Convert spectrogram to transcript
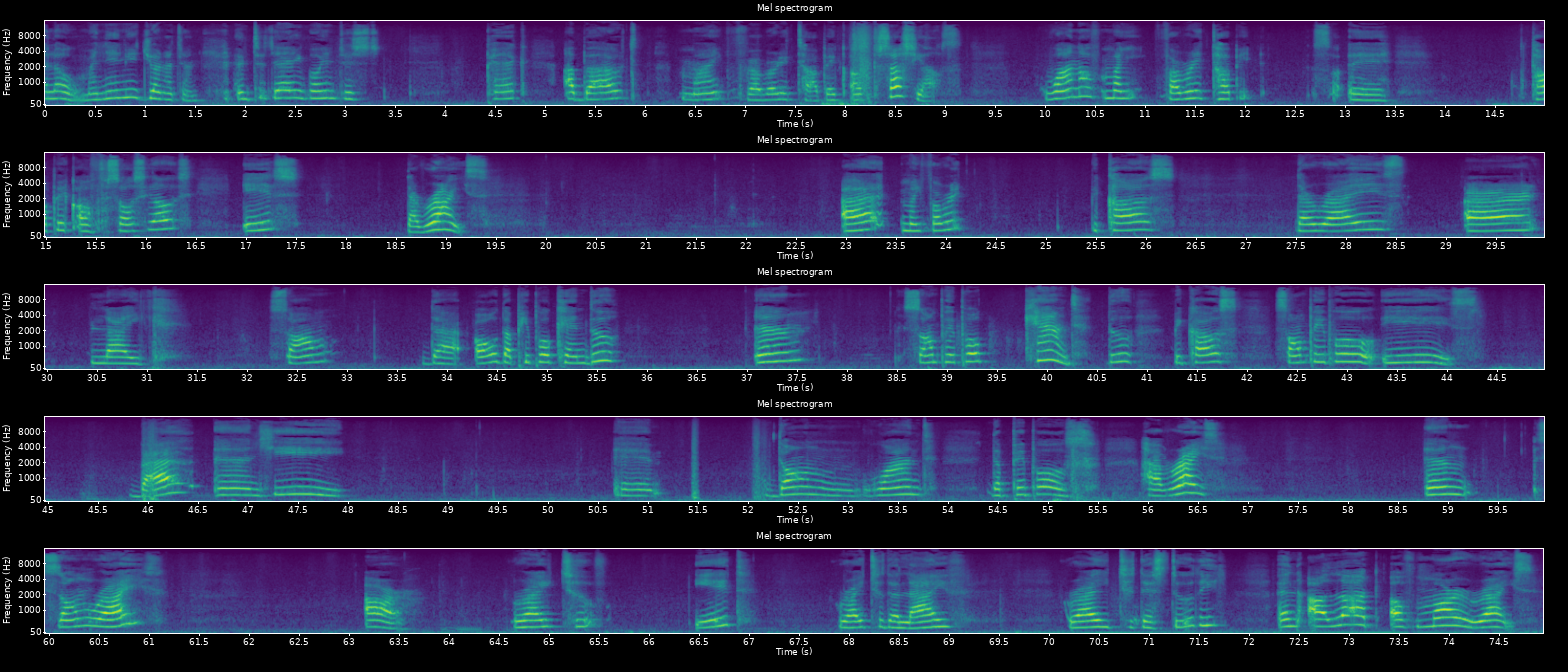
Hello, my name is Jonathan, and today I'm going to speak about my favorite topic of socials. One of my favorite topic uh, topic of socials is the rice. I my favorite because the rice like some that all the people can do and some people can't do because some people is bad and he uh, don't want the people's have rights. And some rice are right to eat, right to the life, right to the study, and a lot of more rice.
